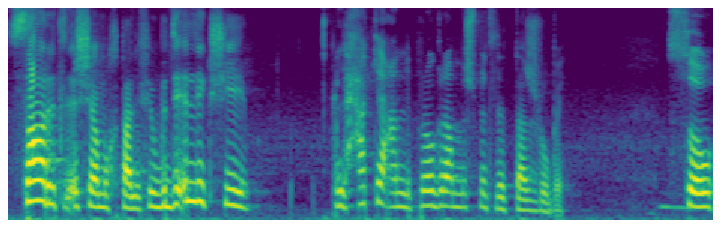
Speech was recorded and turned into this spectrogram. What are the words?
صارت الأشياء مختلفة. وبدي أقول لك شيء الحكي عن ال program مش مثل التجربة. so so,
